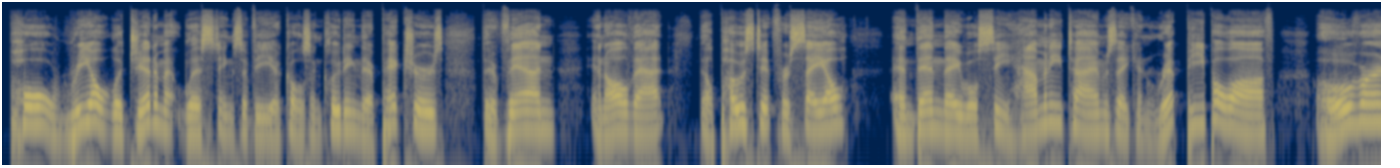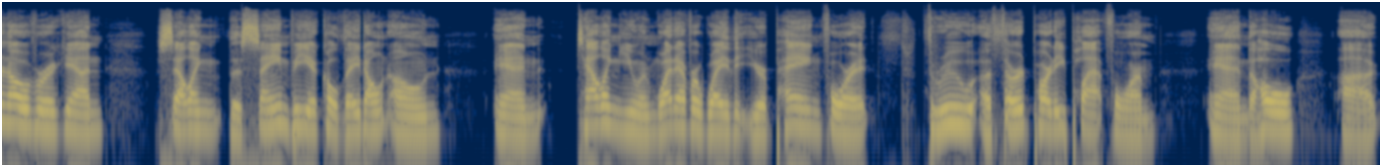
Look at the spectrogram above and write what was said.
pull real legitimate listings of vehicles, including their pictures, their VIN, and all that. They'll post it for sale, and then they will see how many times they can rip people off over and over again, selling the same vehicle they don't own and telling you in whatever way that you're paying for it through a third party platform. And the whole uh,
